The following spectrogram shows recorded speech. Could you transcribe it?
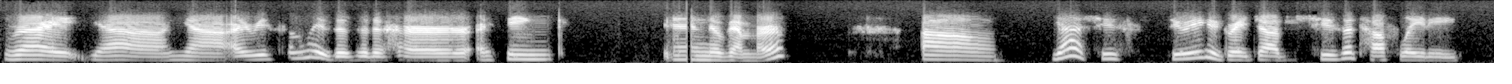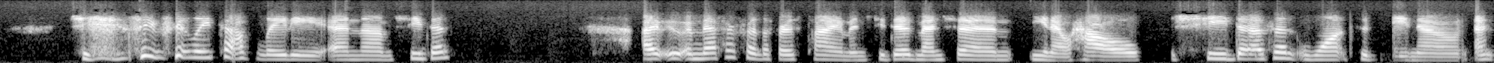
Right. Yeah. Yeah. I recently visited her. I think in November. Um, yeah, she's doing a great job. She's a tough lady. She's a really tough lady, and um, she did I, I met her for the first time, and she did mention, you know, how she doesn't want to be known, and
